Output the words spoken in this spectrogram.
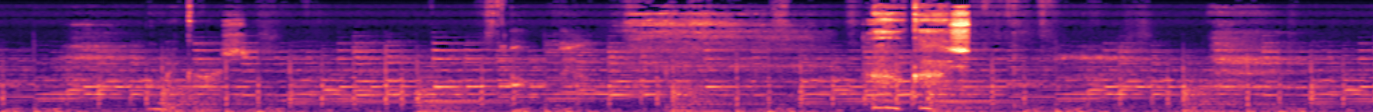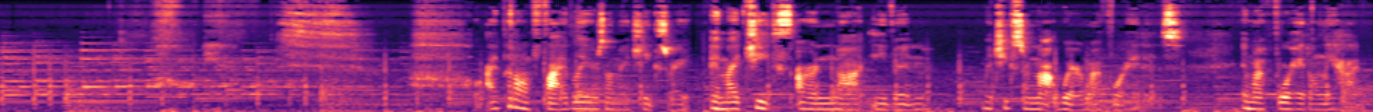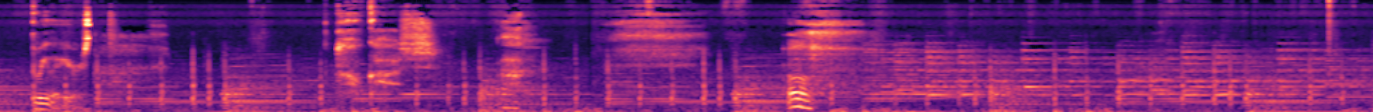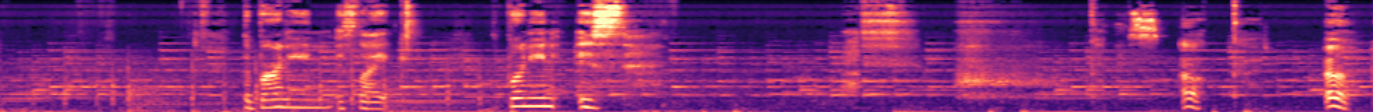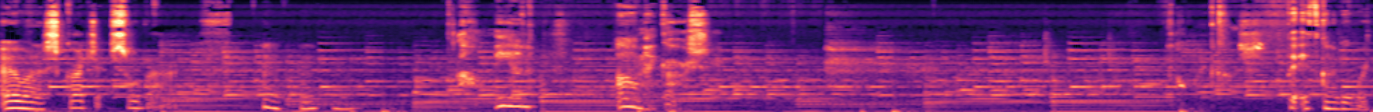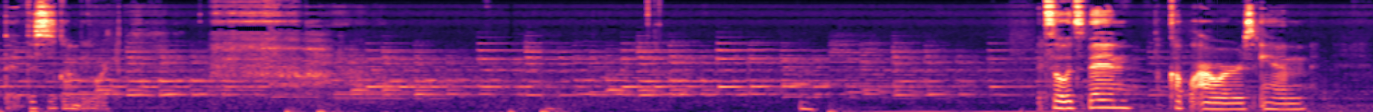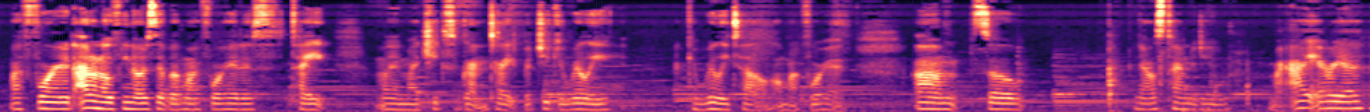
I put on five layers on my cheeks, right? And my cheeks are not even, my cheeks are not where my forehead is. And my forehead only had three layers. Oh gosh. Ugh. Oh. The burning is like, burning is, Oh God. Oh, I want to scratch it so bad. Mm, mm, mm. Oh man. Oh my gosh. Oh my gosh. But it's gonna be worth it. This is gonna be worth it. So it's been a couple hours and my forehead, I don't know if you noticed it, but my forehead is tight. My, my cheeks have gotten tight, but you can really, I can really tell on my forehead. Um, so now it's time to do my eye area.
